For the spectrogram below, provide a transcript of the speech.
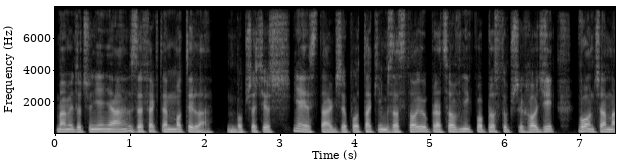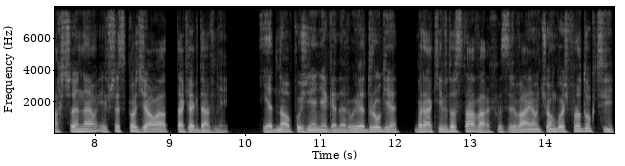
mamy do czynienia z efektem motyla, bo przecież nie jest tak, że po takim zastoju pracownik po prostu przychodzi, włącza maszynę i wszystko działa tak jak dawniej. Jedno opóźnienie generuje drugie, braki w dostawach zrywają ciągłość produkcji,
